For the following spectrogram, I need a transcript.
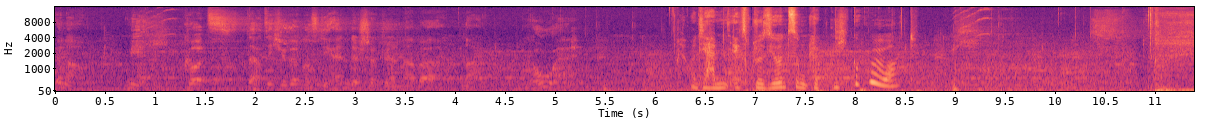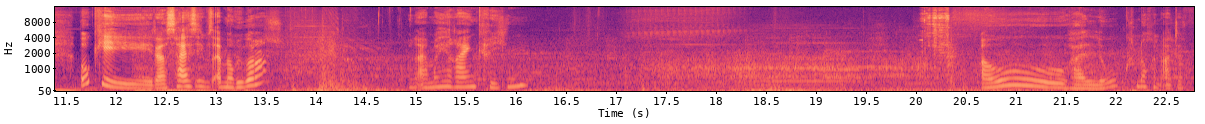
Genau. Mir. Kurz dachte ich, wir würden uns die Hände schütteln, aber nein. Ruhe. Und die haben die Explosion zum Glück nicht gehört. Okay, das heißt, ich muss einmal rüber und einmal hier reinkriechen. Oh, hallo, Knochenartefakt.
